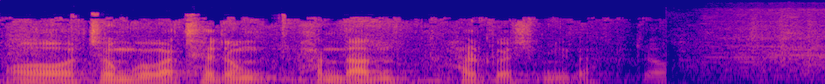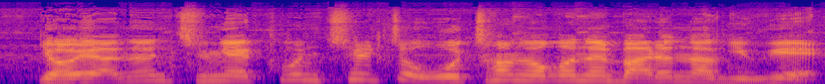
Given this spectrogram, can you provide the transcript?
어, 정부가 최종 판단할 것입니다. 여야는 증액분 7조 5천억 원을 마련하기 위해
